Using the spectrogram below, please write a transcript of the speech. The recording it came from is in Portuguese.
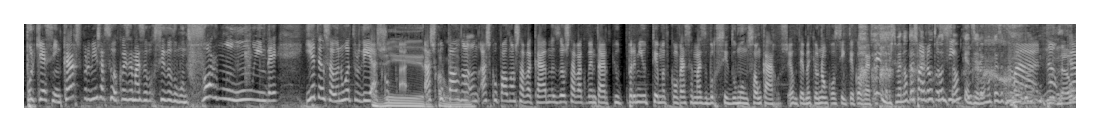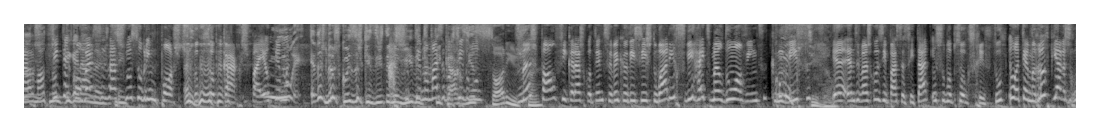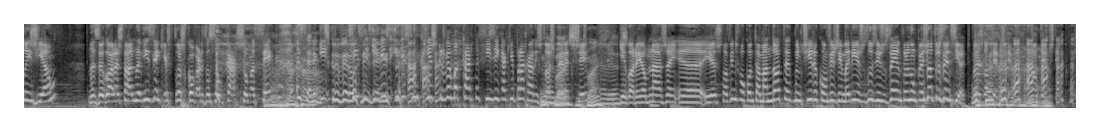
Porque é assim, carros para mim já são a coisa mais aborrecida do mundo. Fórmula 1 ainda é. E atenção, eu no outro dia acho, que, o- Giro, acho, que o Paulo 1 é não, acho que o Paulo não estava cá, mas eu estava a comentar que o- para mim o tema de conversa mais aborrecido do mundo são carros. É um tema que eu não consigo ter conversa. Ainda por cima não tens não de condução, consigo. quer dizer, é uma coisa que não Pá, é. não, É carros, normal que não ter conversas, nada. acho Sim. eu, sobre impostos do que sobre carros. Pá, é o tema. É das melhores coisas que existem Acho na o vida. tema mais aborrecido do mundo. acessórios. Mas, pá. Paulo, ficarás contente de saber que eu disse isto no ar e recebi hate mail de um ouvinte que me é disse, eh, entre várias coisas, e passo a citar: eu sou uma pessoa que se ri de tudo, eu até me rio de piadas de religião. Mas agora está-me a dizer que as pessoas que conversam sobre carros são uma seca. A sério que te escreveram Sim, sim, dizer e disse, isso? e disse-me que ia escrever uma carta física aqui para a rádio. Estou à espera que chegue. E agora, em homenagem eh, a este ouvinte, vou contar uma anedota muito gira com Virgem Maria, Jesus e José entram num Peugeot 308. Mas não temos tempo. Não temos tempo.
